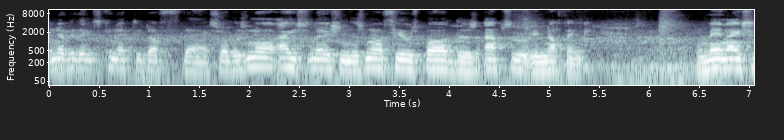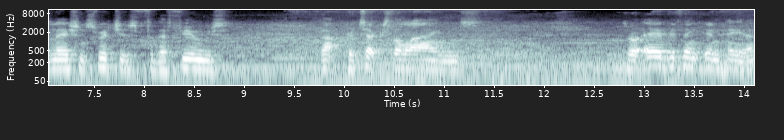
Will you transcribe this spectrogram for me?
and everything's connected off there. So there's no isolation, there's no fuse board, there's absolutely nothing. The main isolation switch is for the fuse that protects the lines. So everything in here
